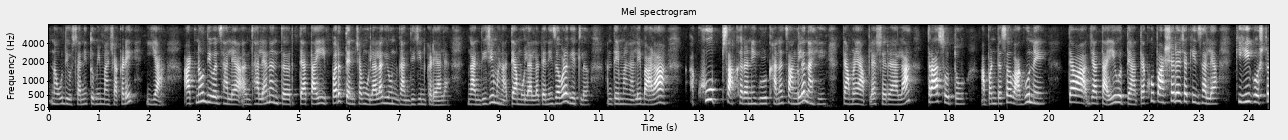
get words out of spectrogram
नऊ दिवसांनी तुम्ही माझ्याकडे या. आठ नऊ दिवस झाल्या झाल्यानंतर त्या ताई परत त्यांच्या मुलाला घेऊन गांधीजींकडे आल्या. गांधीजी म्हणा त्या मुलाला त्यांनी जवळ घेतलं आणि ते म्हणाले बाळा खूप साखर आणि गूळ खाणं चांगलं नाही. त्यामुळे आपल्या शरीराला त्रास होतो. आपण तसं वागू नये. त्या ज्या ताई होत्या त्या खूप आश्चर्यचकित झाल्या की ही गोष्ट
